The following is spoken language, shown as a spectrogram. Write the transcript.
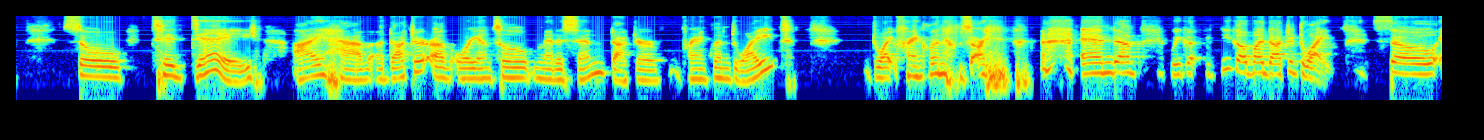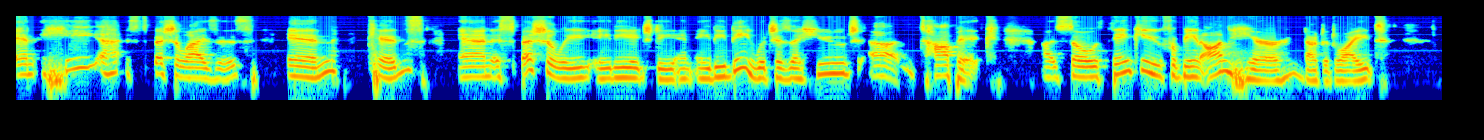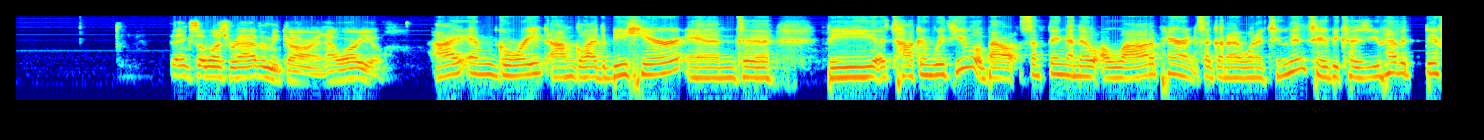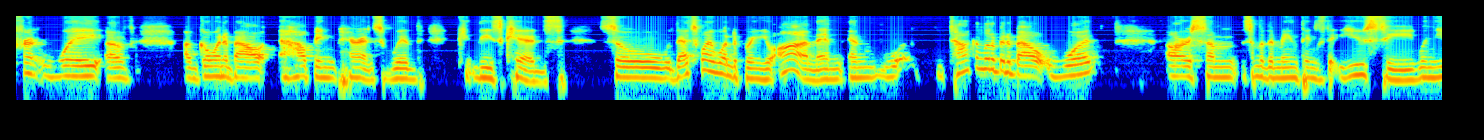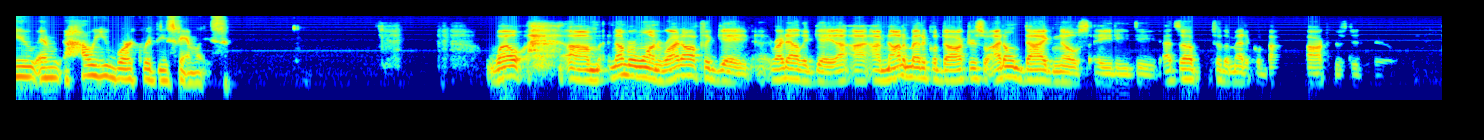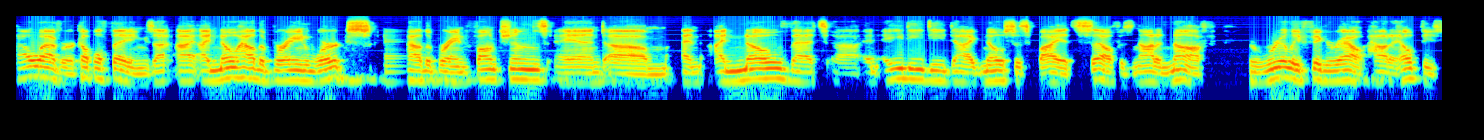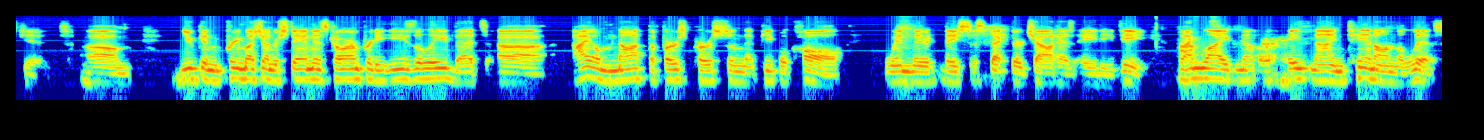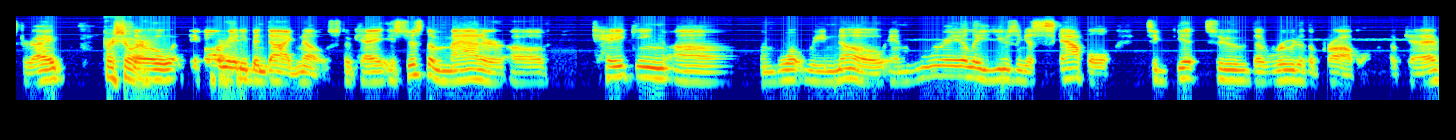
So today I have a doctor of Oriental medicine, Dr. Franklin Dwight. Dwight Franklin. I'm sorry, and um, we go you go by Dr. Dwight. So, and he uh, specializes in kids and especially ADHD and ADD, which is a huge uh, topic. Uh, so, thank you for being on here, Dr. Dwight. Thanks so much for having me, Karin. How are you? I am great. I'm glad to be here and uh, be talking with you about something I know a lot of parents are going to want to tune into because you have a different way of, of going about helping parents with these kids. So that's why I wanted to bring you on and, and w- talk a little bit about what are some, some of the main things that you see when you and how you work with these families. Well, um, number one, right off the gate, right out of the gate, I, am not a medical doctor, so I don't diagnose ADD. That's up to the medical doctors to. However, a couple things. I, I, I know how the brain works, how the brain functions, and um, and I know that uh, an ADD diagnosis by itself is not enough to really figure out how to help these kids. Um, you can pretty much understand this, Karin, pretty easily. That uh, I am not the first person that people call when they they suspect their child has ADD. Right. I'm like number eight, nine, ten on the list, right? For sure. So they've already been diagnosed. Okay, it's just a matter of taking um, what we know and really using a scalpel to get to the root of the problem. Okay.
